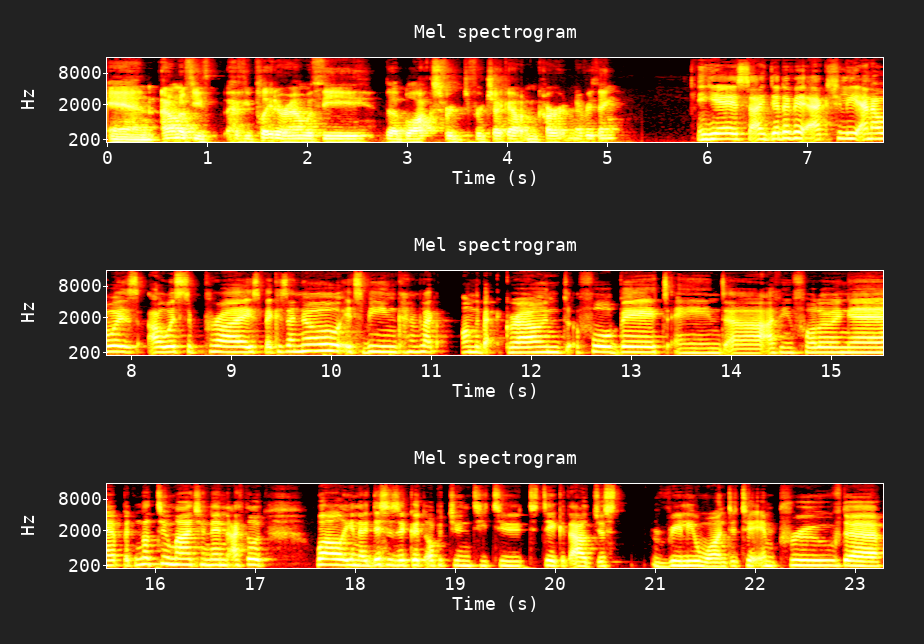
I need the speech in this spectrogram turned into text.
And I don't know if you've have you played around with the the blocks for for checkout and cart and everything. Yes, I did a bit actually, and I was I was surprised because I know it's been kind of like on the background for a bit, and uh, I've been following it, but not too much. And then I thought, well, you know, this is a good opportunity to to take it out. Just really wanted to improve the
